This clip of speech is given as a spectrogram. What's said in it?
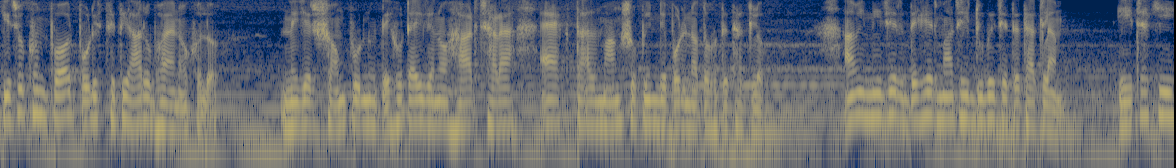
কিছুক্ষণ পর পরিস্থিতি আরও ভয়ানক হলো। নিজের সম্পূর্ণ দেহটাই যেন হাড় ছাড়া এক তাল মাংসপিণ্ডে পরিণত হতে থাকল। আমি নিজের দেহের মাঝেই ডুবে যেতে থাকলাম। এটা কি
